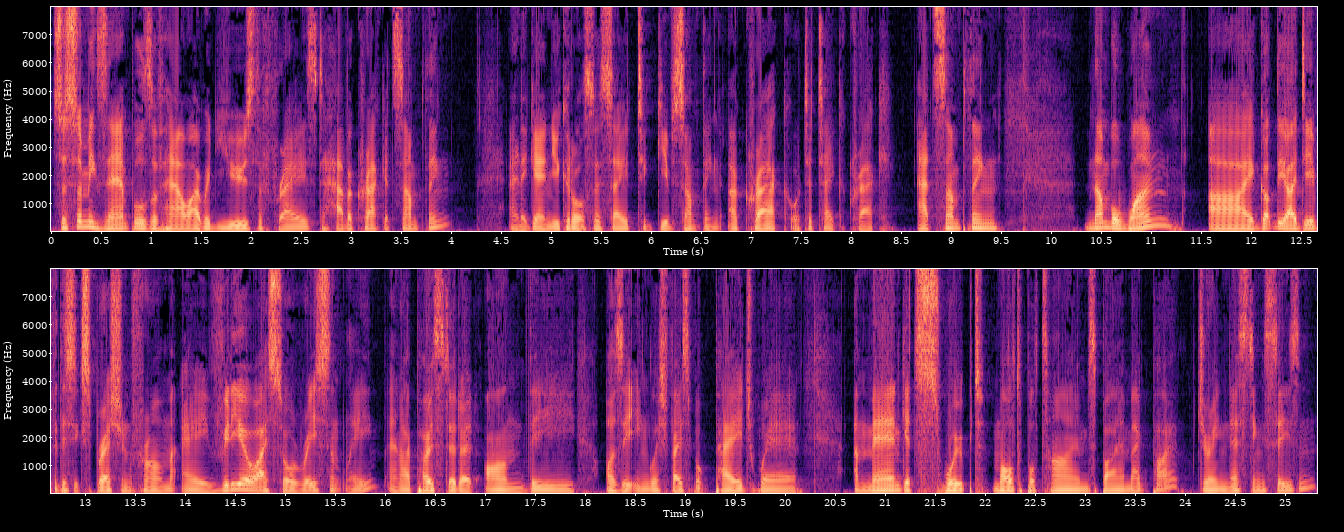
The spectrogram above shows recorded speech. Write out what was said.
So some examples of how I would use the phrase to have a crack at something. And again, you could also say to give something a crack or to take a crack at something. Number one, I got the idea for this expression from a video I saw recently, and I posted it on the Aussie English Facebook page where a man gets swooped multiple times by a magpie during nesting season.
